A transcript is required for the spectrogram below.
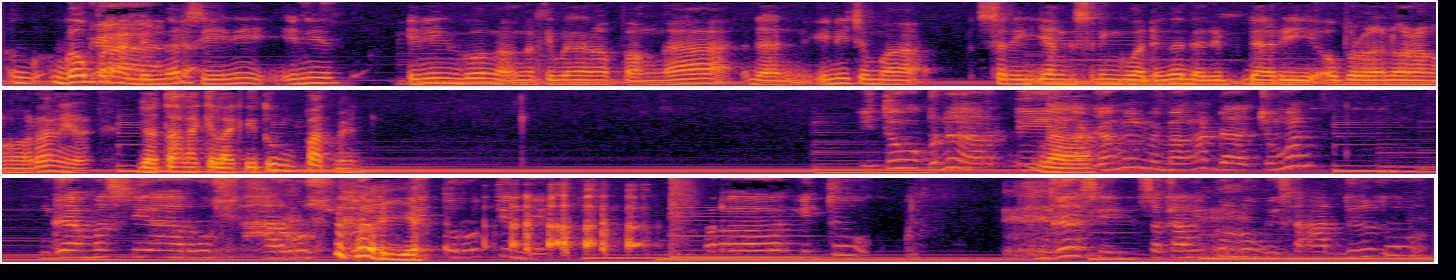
gue pernah dengar sih ini ini ini gue nggak ngerti benar apa enggak dan ini cuma sering yang sering gue dengar dari dari obrolan orang-orang ya jatah laki-laki itu empat men itu benar di Nah. agama memang ada cuman nggak mesti harus harus Oh, iya. itu rutin ya. Eh, itu enggak sih sekalipun lu bisa adil tuh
